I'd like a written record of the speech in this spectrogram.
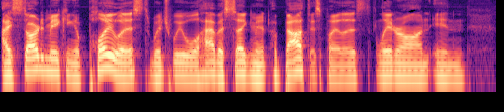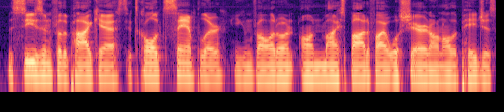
I started making a playlist, which we will have a segment about this playlist later on in the season for the podcast. It's called Sampler. You can follow it on, on my Spotify. We'll share it on all the pages.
